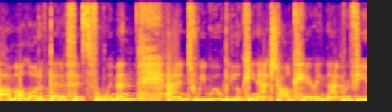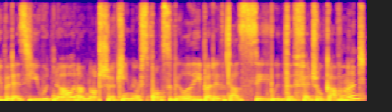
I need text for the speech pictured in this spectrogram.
um, a lot of benefits for women. And we will be looking at childcare in that review. But as you would know, and I'm not shirking the responsibility, but it does sit with the federal government.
